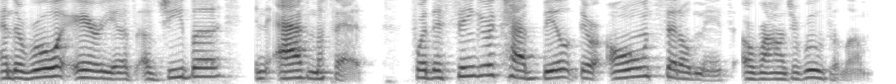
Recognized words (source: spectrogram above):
and the rural areas of Geba and Azmaveth, for the singers had built their own settlements around Jerusalem.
